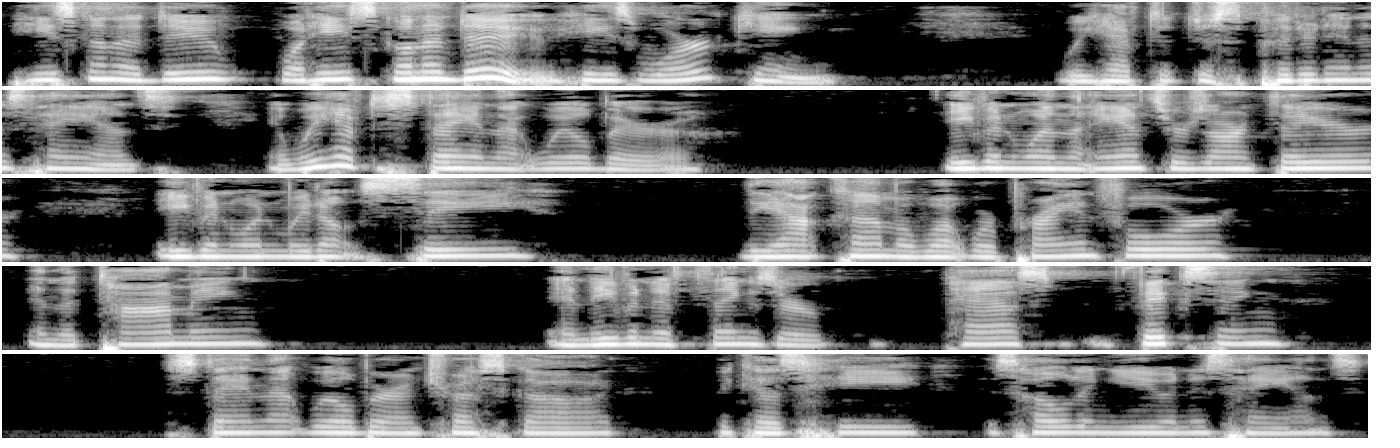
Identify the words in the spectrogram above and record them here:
he's going to do what he's going to do. He's working. We have to just put it in his hands and we have to stay in that wheelbarrow. Even when the answers aren't there, even when we don't see the outcome of what we're praying for and the timing. And even if things are past fixing, stay in that wheelbarrow and trust God because He is holding you in His hands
